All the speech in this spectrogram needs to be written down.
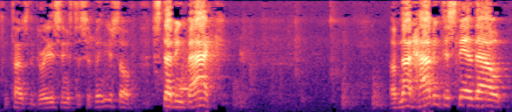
Sometimes the greatest thing is to submit yourself. Stepping back, of not having to stand out,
